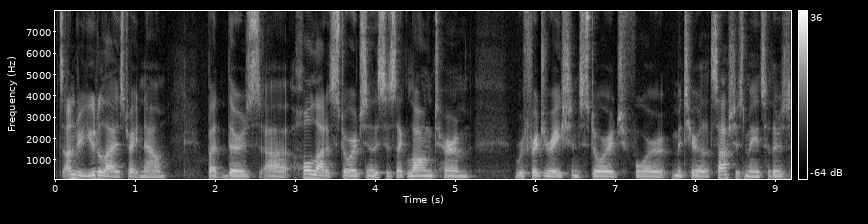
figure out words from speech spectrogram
It's underutilized right now, but there's a whole lot of storage. Now this is like long-term refrigeration storage for material that Sasha's made. So there's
